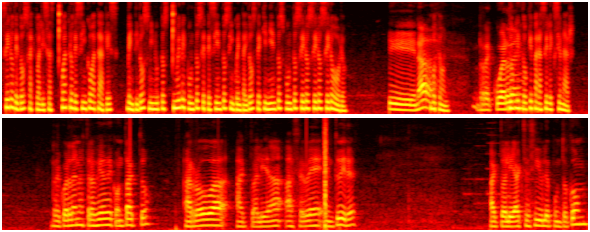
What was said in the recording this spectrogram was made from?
0 de 2 actualizas. 4 de 5 ataques. 22 minutos. 9.752 de 500.000 oro. Y nada, Botón. Doble recuerden, toque para seleccionar. Recuerden nuestras vías de contacto, arroba actualidad ACB en Twitter, actualidadaccesible.com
